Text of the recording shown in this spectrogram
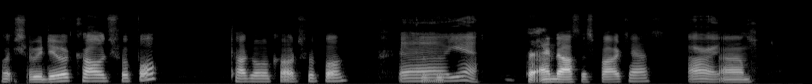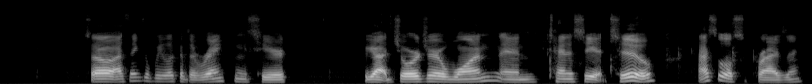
What should we do? A college football? Talk about college football. Uh, yeah. To end off this podcast. All right. Um. So I think if we look at the rankings here, we got Georgia one and Tennessee at two. That's a little surprising.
